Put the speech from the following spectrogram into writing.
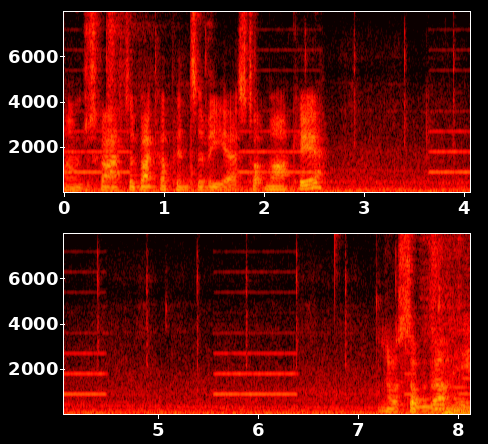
I'm just going to have to back up into the uh, stop mark here. Stop about here.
